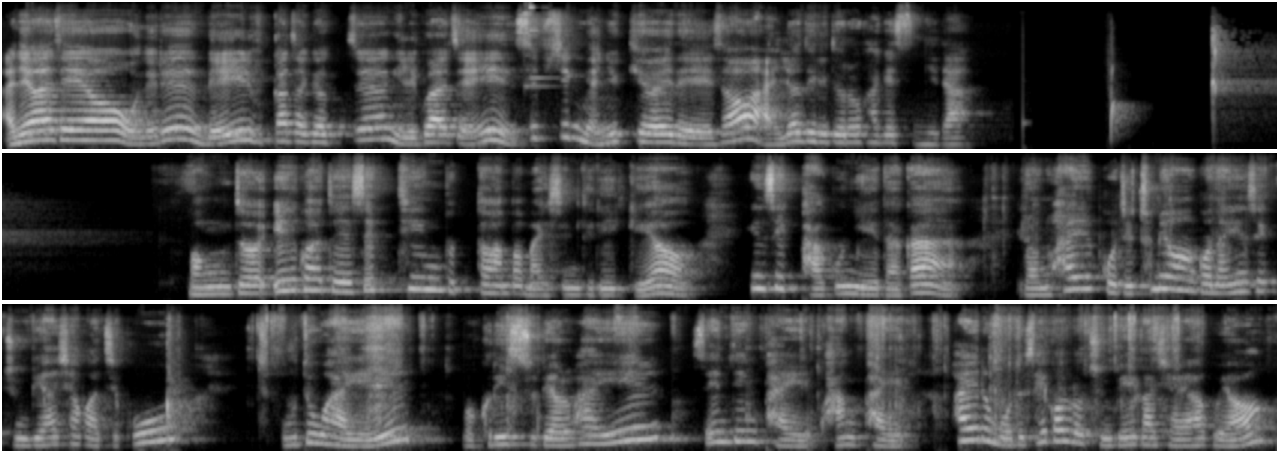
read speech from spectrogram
안녕하세요. 오늘은 내일 국가 자격증 일과제인 습식 매니큐어에 대해서 알려드리도록 하겠습니다. 먼저 일과제 세팅부터 한번 말씀드릴게요. 흰색 바구니에다가 이런 화일 꽂이 투명한 거나 흰색 준비하셔가지고 우드 화일, 뭐 그리스별 화일, 샌딩 파일, 광 파일, 화일은 모두 새 걸로 준비해 가셔야 하고요.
